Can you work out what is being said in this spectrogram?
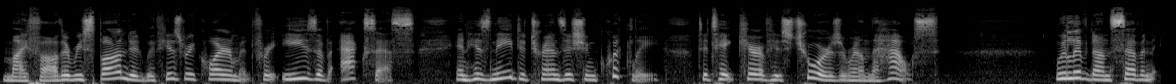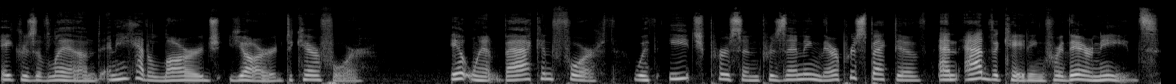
My father responded with his requirement for ease of access and his need to transition quickly to take care of his chores around the house. We lived on seven acres of land, and he had a large yard to care for. It went back and forth, with each person presenting their perspective and advocating for their needs.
